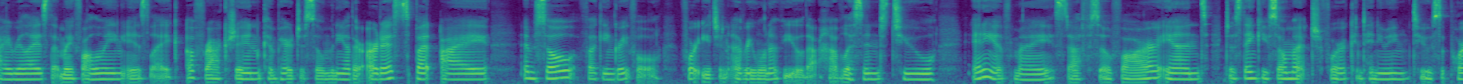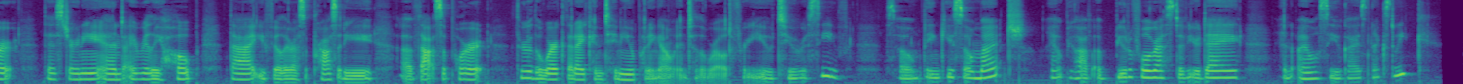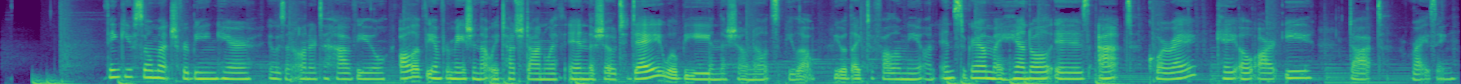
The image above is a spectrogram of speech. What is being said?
I realize that my following is like a fraction compared to so many other artists, but I am so fucking grateful for each and every one of you that have listened to any of my stuff so far. And just thank you so much for continuing to support this journey. And I really hope that you feel the reciprocity of that support through the work that I continue putting out into the world for you to receive. So, thank you so much. I hope you have a beautiful rest of your day, and I will see you guys next week. Thank you so much for being here. It was an honor to have you. All of the information that we touched on within the show today will be in the show notes below. If you would like to follow me on Instagram, my handle is at Kore, K O R E dot rising.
